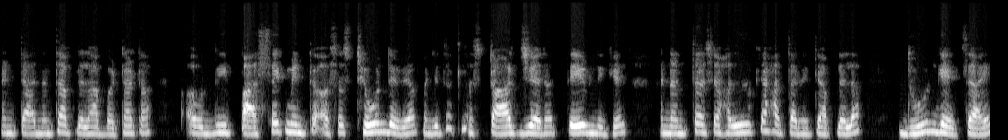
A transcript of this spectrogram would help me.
आणि त्यानंतर आपल्याला हा बटाटा अगदी पाच एक मिनटं असंच ठेवून देऊया. म्हणजे त्यातलं स्टार्च जे आहे ना ते निघेल. आणि नंतर अशा हलक्या हाताने ते आपल्याला धुवून घ्यायचं आहे.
